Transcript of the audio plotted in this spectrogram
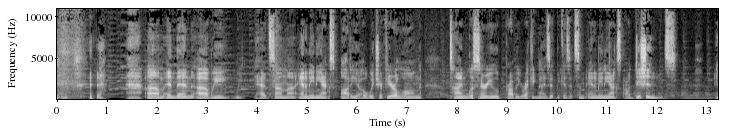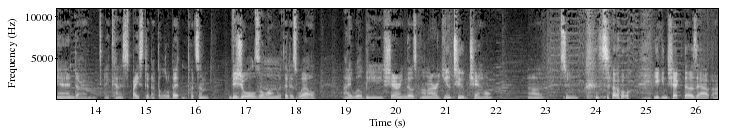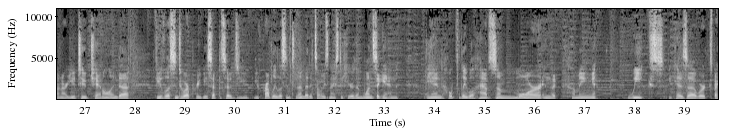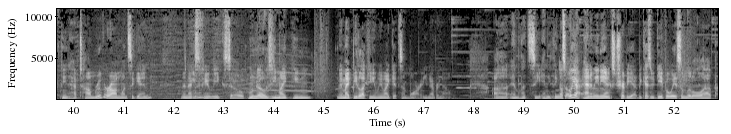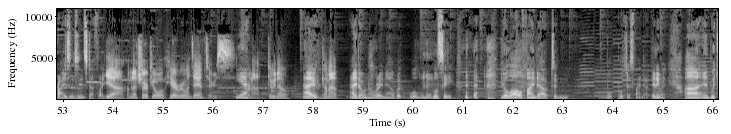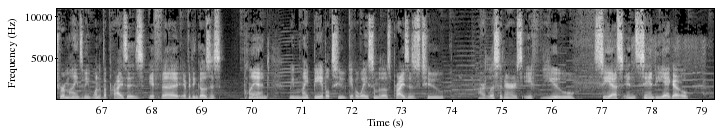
um, and then uh, we we had some uh, Animaniacs audio, which if you're a long time listener, you'll probably recognize it because it's some Animaniacs auditions. And um, I kind of spiced it up a little bit and put some visuals along with it as well. I will be sharing those on our YouTube channel uh, soon. so you can check those out on our YouTube channel. And uh, if you've listened to our previous episodes, you, you've probably listened to them, but it's always nice to hear them once again. And hopefully, we'll have some more in the coming weeks because uh, we're expecting to have Tom Ruegger on once again in the next few weeks. So who knows? He might he we might be lucky and we might get some more. You never know. Uh, and let's see anything else. Oh yeah, Animaniacs trivia because we gave away some little uh, prizes and stuff like that. yeah, I'm not sure if you'll hear everyone's answers Yeah. or not. Do we know? if I- come out? I don't know right now, but we'll we'll see. You'll all find out, and we'll, we'll just find out anyway. Uh, and which reminds me, one of the prizes, if uh, everything goes as planned, we might be able to give away some of those prizes to our listeners if you see us in San Diego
